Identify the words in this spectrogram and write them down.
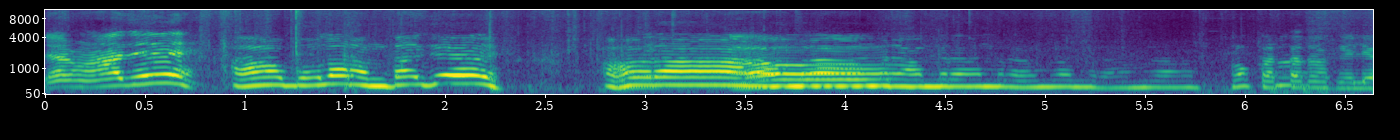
યાર રોણાજી હા બોલો રમતાજી રામ રામ રામ રામ રામ રામ રામ રામ શું કરતા તો કેલે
